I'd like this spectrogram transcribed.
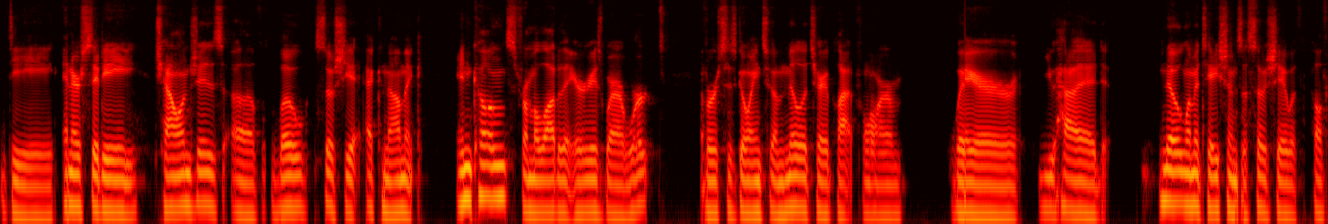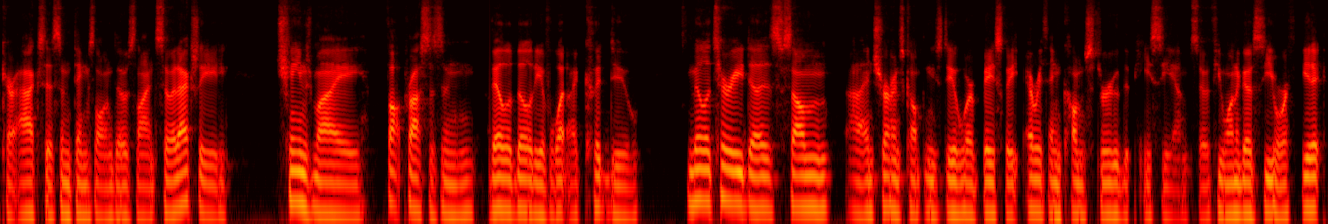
the inner city challenges of low socioeconomic incomes from a lot of the areas where I worked versus going to a military platform where you had no limitations associated with healthcare access and things along those lines. So it actually changed my thought process and availability of what I could do. Military does, some uh, insurance companies do, where basically everything comes through the PCM. So if you want to go see your orthopedic,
